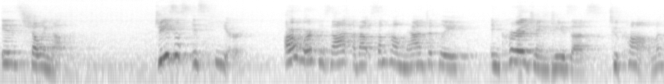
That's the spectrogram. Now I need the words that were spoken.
is showing up. Jesus is here. Our work is not about somehow magically encouraging Jesus to come.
